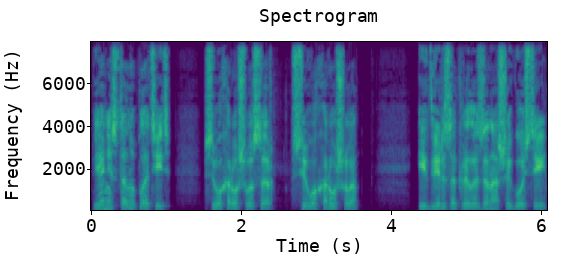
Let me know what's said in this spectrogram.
я не стану платить. Всего хорошего, сэр, всего хорошего». И дверь закрылась за нашей гостьей.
